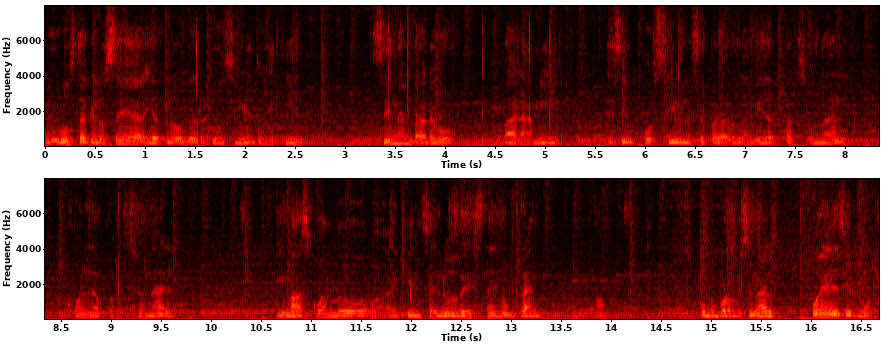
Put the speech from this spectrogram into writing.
Me gusta que lo sea y aplaudo el reconocimiento que tiene. Sin embargo, para mí es imposible separar la vida personal con la profesional y más cuando a quien se alude está en un ranking. Como profesional puede decir mucho,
